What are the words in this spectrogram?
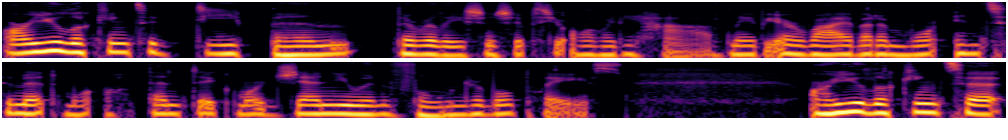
Are you looking to deepen the relationships you already have? Maybe arrive at a more intimate, more authentic, more genuine, vulnerable place? Are you looking to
